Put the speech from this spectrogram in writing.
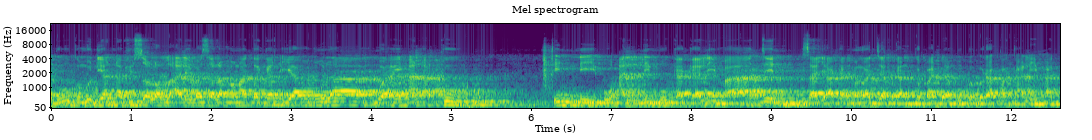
Ibu. Kemudian Nabi sallallahu alaihi wasallam mengatakan ya ghulam wahai anakku Inni u'allimuka kalimatin. Saya akan mengajarkan kepadamu beberapa kalimat.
